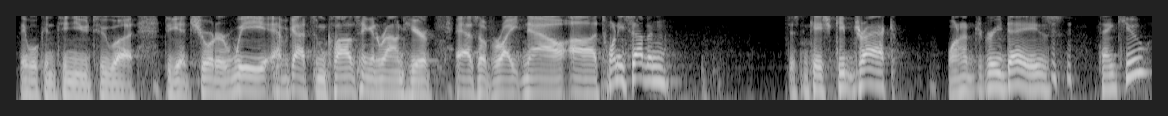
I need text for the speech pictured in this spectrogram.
they will continue to uh, to get shorter. We have got some clouds hanging around here as of right now. Uh, 27, just in case you're keeping track, 100 degree days. Thank you.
